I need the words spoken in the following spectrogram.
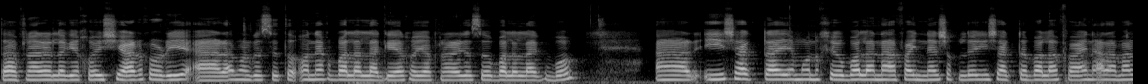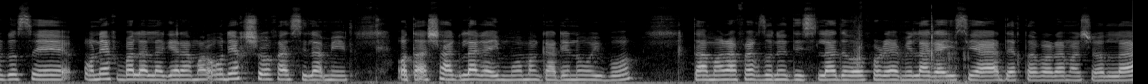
তো আপনারা লাগে কই শেয়ার করি, আর আমার কাছে তো অনেক ভালো লাগে, আর কই আপনার কাছেও ভালো লাগবো। আর ই শাকটা এমন কেউ বালা না পাইন না সকলে ই শাকটা বালা পাইন আর আমার কাছে অনেক ভালো লাগে, আর আমার অনেক শখ আছিল আমি ওটা শাক লাগাইমু, আমার গার্ডেনও হইব। তা আমার আপা একজনে দিছিলা, দেওয়ার পরে আমি লাগাইছি আর দেখতে পারা মাসাল্লাহ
